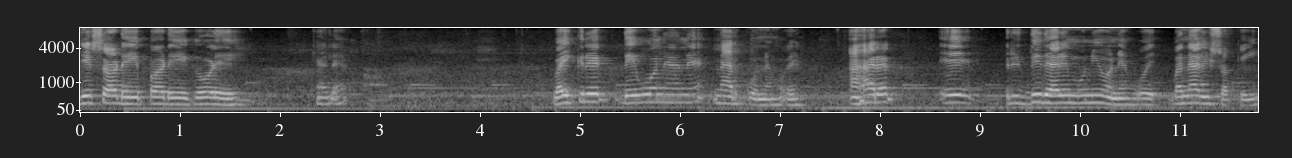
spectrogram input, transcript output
જે સડે, પડે, ગળે એટલે વૈક્રેક દેવોને અને નારકોને હોય. આહારક એ રિદ્ધિધારી મુનિઓને હોય, બનાવી શકે.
